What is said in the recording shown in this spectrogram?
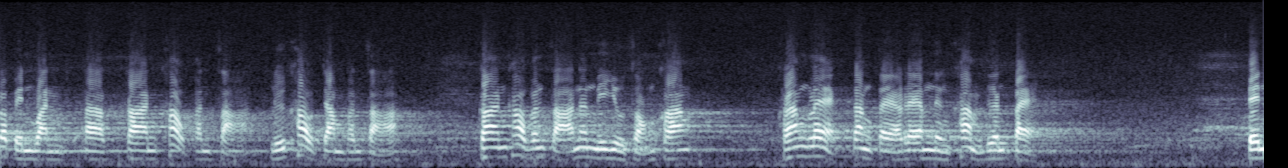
ก็เป็นวันการเข้าพรรษาหรือเข้าจำพรรษา การเข้าพรรษานั้นมีอยู่สองครั้ง ครั้งแรกตั้งแต่แรมหนึ่งข้ามเดือนแปดเป็น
